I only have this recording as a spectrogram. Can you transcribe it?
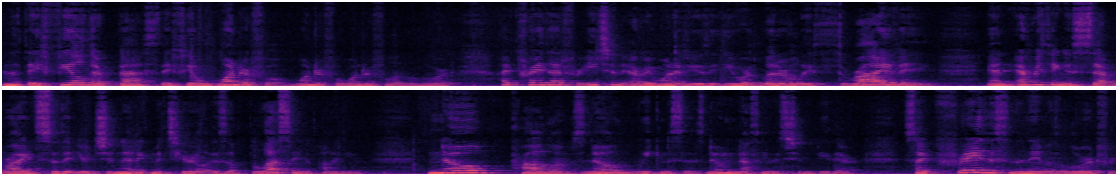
and that they feel their best. They feel wonderful, wonderful, wonderful in the Lord. I pray that for each and every one of you that you are literally thriving and everything is set right so that your genetic material is a blessing upon you. No problems, no weaknesses, no nothing that shouldn't be there. So I pray this in the name of the Lord for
